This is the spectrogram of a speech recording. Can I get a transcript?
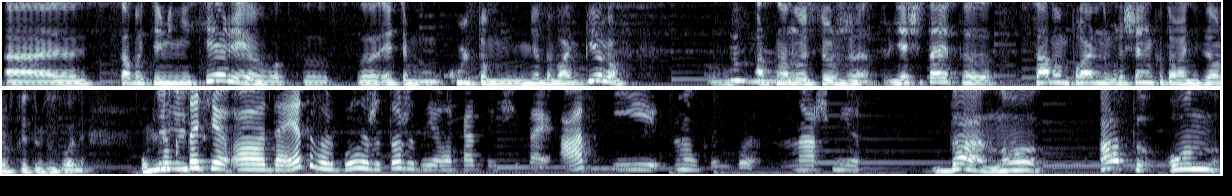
э, события мини-серии, вот с этим культом недовампиров в основной сюжет, я считаю это самым правильным решением, которое они сделали в третьем сезоне. У меня ну, есть... кстати, э, до этого было же тоже две локации, считай, ад и, ну, как бы, наш мир. Да, но ад, он,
